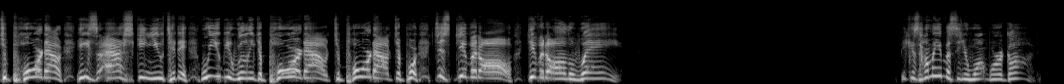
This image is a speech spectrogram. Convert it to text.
to pour it out. He's asking you today, will you be willing to pour it out, to pour it out, to pour? Just give it all, give it all away. Because how many of us here want more God?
